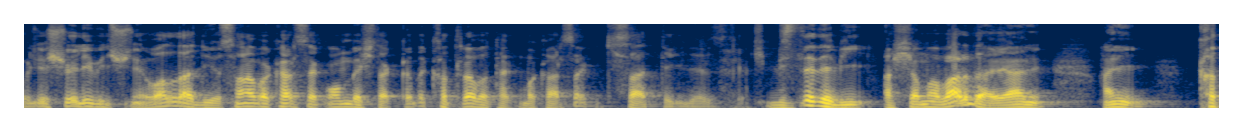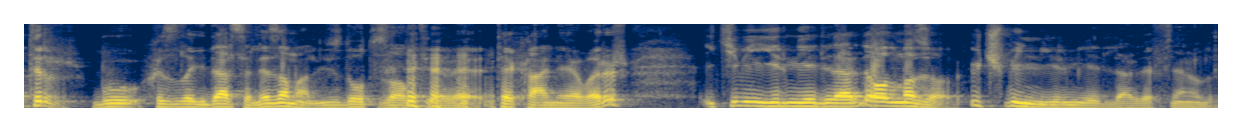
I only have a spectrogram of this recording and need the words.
Hoca şöyle bir düşünüyor. Vallahi diyor sana bakarsak 15 dakikada katıra batak bakarsak 2 saatte gideriz diyor. Bizde de bir aşama var da yani hani katır bu hızla giderse ne zaman %36'ya ve tek haneye varır? 2027'lerde olmaz o. 3027'lerde falan olur.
